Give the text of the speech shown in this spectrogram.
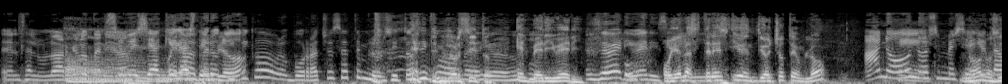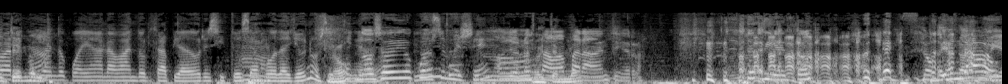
El celular que lo tenía. Sí, me decía que horas pero tembló. típico borracho ese temblorcito así El como temblorcito, medio- el beriberi. Ese beriberi, sí. Hoy a las 3 y 28 tembló. Ah, no, no se me sé. No, yo no estaba recordando por allá lavando el trapeadores y toda esa Ah. joda. Yo no sé ¿No? ¿No se dio No cuenta? se me sé. No, yo no estaba parada en tierra. Y entonces- ¿Dónde andaba? ¿Y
